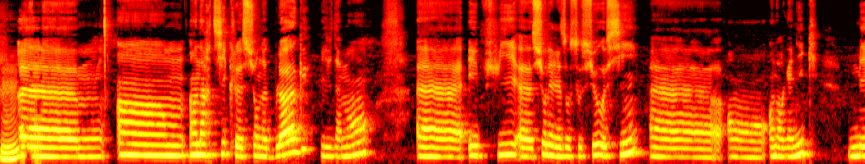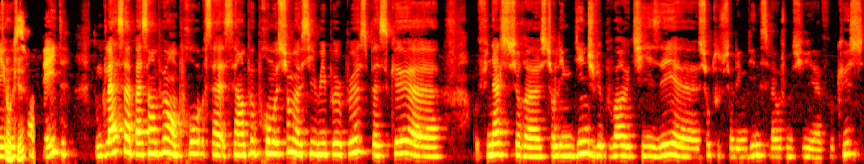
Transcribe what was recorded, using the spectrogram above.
Mhm. Euh, un, un article sur notre blog, évidemment. Euh, et puis sur les réseaux sociaux aussi, en, en organique, mais aussi en paid. Donc là, ça passe un peu en pro, c'est un peu promotion, mais aussi repurpose parce que euh, au final sur euh, sur LinkedIn, je vais pouvoir utiliser, euh, surtout sur LinkedIn, c'est là où je me suis euh, focus.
